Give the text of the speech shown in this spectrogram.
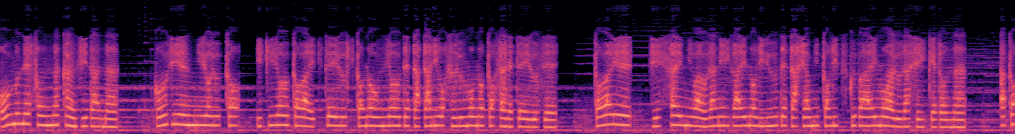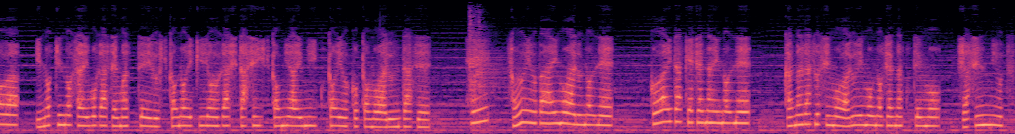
おおむねそんな感じだな。広辞苑によると、生き量とは生きている人の運量でたたりをするものとされているぜ。とはいえ、実際には恨み以外の理由で他者に取り付く場合もあるらしいけどな。あとは、命の最後が迫っている人の生き量が親しい人に会いに行くということもあるんだぜ。へえ、そういう場合もあるのね。怖いだけじゃないのね。必ずしも悪いものじゃなくても、写真に写っ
